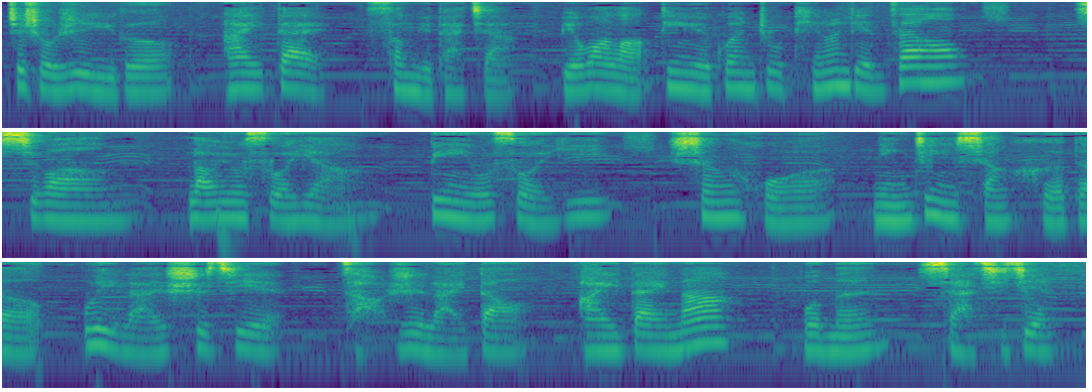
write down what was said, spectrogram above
这首日语歌《哀戴》送给大家，别忘了订阅、关注、评论、点赞哦。希望老有所养，病有所医，生活宁静祥和的未来世界早日来到。哀戴呢？我们下期见。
